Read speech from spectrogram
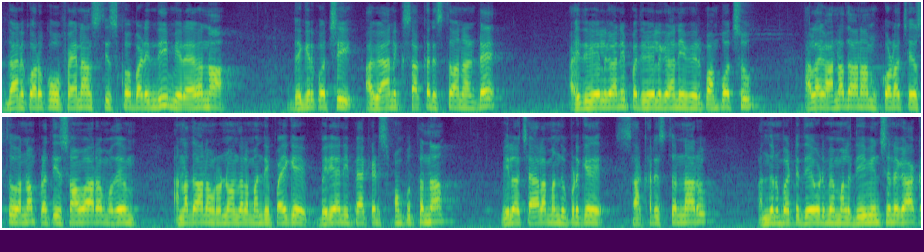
దాని కొరకు ఫైనాన్స్ తీసుకోబడింది. మీరు ఏమన్నా దగ్గరికి వచ్చి ఆ వ్యాన్కి సహకరిస్తానంటే ఐదు వేలు కానీ పదివేలు కానీ మీరు పంపొచ్చు. అలాగే అన్నదానం కూడా చేస్తూ ఉన్నాం. ప్రతి సోమవారం ఉదయం అన్నదానం రెండు వందల మంది పైగే బిర్యానీ ప్యాకెట్స్ పంపుతున్నాం. మీలో చాలామంది ఇప్పటికే సహకరిస్తున్నారు. అందును బట్టి దేవుడు మిమ్మల్ని దీవించునుగాక.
